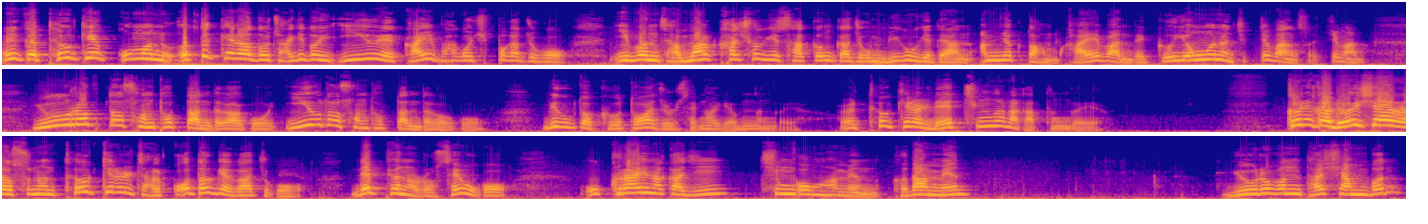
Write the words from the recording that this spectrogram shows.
그러니까 터키의 꿈은 어떻게라도 자기도 EU에 가입하고 싶어가지고 이번 자말 카쇼기 사건 가지고 미국에 대한 압력도 한번 가해봤는데 그 용어는 직접 안 썼지만 유럽도 손톱도 안 들어가고 EU도 손톱도 안 들어가고 미국도 그거 도와줄 생각이 없는 거예요. 터키를 내친 거나 같은 거예요. 그러니까 러시아로서는 터키를 잘 꼬덕여 가지고 내 편으로 세우고 우크라이나까지 침공하면 그 다음엔 유럽은 다시 한번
